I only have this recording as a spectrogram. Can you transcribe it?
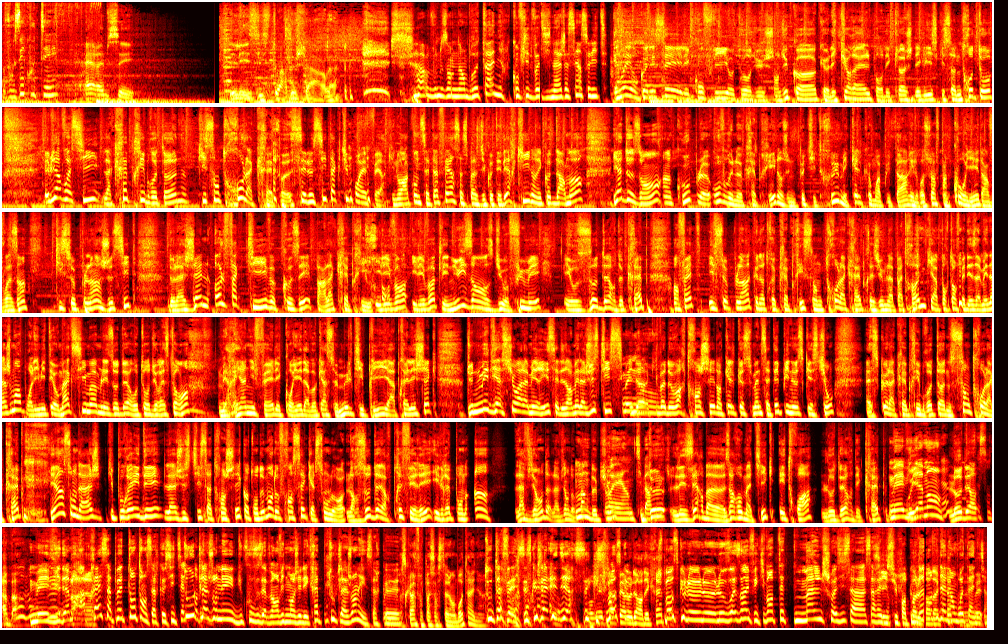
Vous écoutez RMC. Les histoires de Charles. Charles, vous nous emmenez en Bretagne, conflit de voisinage assez insolite. Oui, on connaissait les conflits autour du chant du coq, les querelles pour des cloches d'église qui sonnent trop tôt. Eh bien, voici la crêperie bretonne qui sent trop la crêpe. C'est le site actu.fr qui nous raconte cette affaire. Ça se passe du côté d'Erquy, dans les Côtes d'Armor. Il y a deux ans, un couple ouvre une crêperie dans une petite rue, mais quelques mois plus tard, ils reçoivent un courrier d'un voisin qui se plaint, je cite, de la gêne olfactive causée par la crêperie. Il, évo- il évoque les nuisances dues aux fumées et aux odeurs de crêpes. En fait, il se plaint que notre crêperie sente trop la crêpe, résume la patronne, qui a pourtant fait des aménagements pour limiter au maximum les odeurs autour du restaurant. Mais rien n'y fait, les courriers d'avocats se multiplient. Après l'échec d'une médiation à la mairie, c'est désormais la justice qui, qui va devoir trancher dans quelques semaines cette épineuse question. Est-ce que la crêperie bretonne sent trop la crêpe? Il y a un sondage qui pourrait aider la justice à trancher. Quand on demande aux Français quelles sont leurs- leurs odeurs préférées, ils répondent 1. La viande, la viande au Mmh, barbecue. ouais, un petit 2. barbecue. Les herbes aromatiques. Et 3. L'odeur des crêpes. Mais Oui, évidemment. L'odeur. Ça sent Ah bah. Mais évidemment, Bah, après, ça peut être tentant. C'est-à-dire que si toute la journée, du coup, vous avez envie de manger des crêpes toute la journée, c'est-à-dire que. Parce que là, faut pas s'installer en Bretagne. hein. Tout à fait, c'est ce que j'allais dire. C'est que je pense que, l'odeur des je crêpes. pense que le, le- le voisin, effectivement, a peut-être mal choisi sa, sa S'il région. supporte pas Ça me l'odeur donne envie de la d'aller en Bretagne, ouais. tiens.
